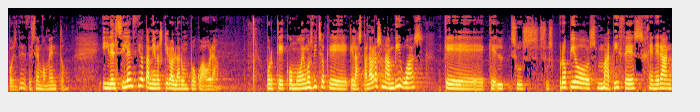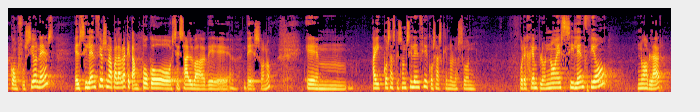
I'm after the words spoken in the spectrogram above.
pues, ese momento. Y del silencio también os quiero hablar un poco ahora. porque como hemos dicho que, las palabras son ambiguas, que, sus, propios matices generan confusiones, el silencio es una palabra que tampoco se salva de, eso. ¿no? Em, hay cosas que son silencio y cosas que no lo son. Por ejemplo, no es silencio no hablar,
